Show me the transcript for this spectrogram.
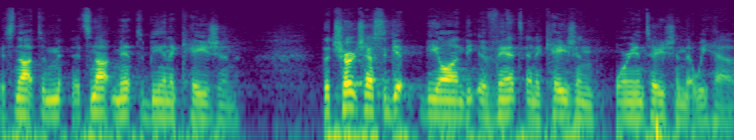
It's not, to, it's not meant to be an occasion the church has to get beyond the event and occasion orientation that we have.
